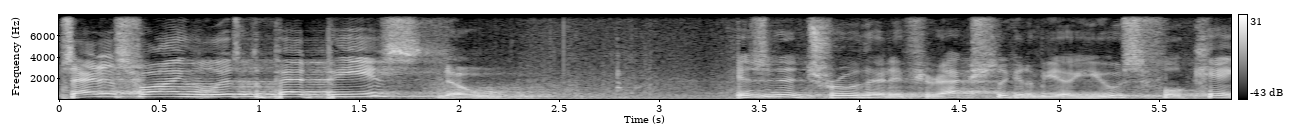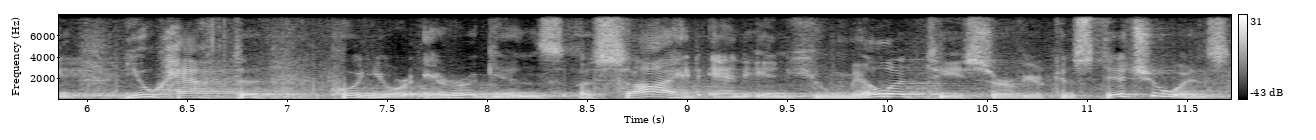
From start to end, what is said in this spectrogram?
Satisfying the list of pet peeves? No. Isn't it true that if you're actually going to be a useful king, you have to put your arrogance aside and in humility serve your constituents?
